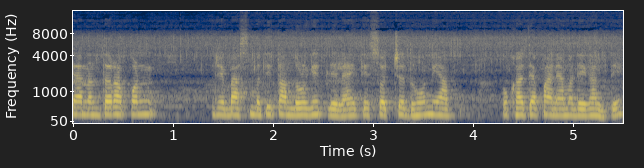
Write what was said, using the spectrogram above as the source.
त्यानंतर आपण जे बासमती तांदूळ घेतलेलं आहे ते स्वच्छ धुवून या उखळत्या पाण्यामध्ये घालते.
